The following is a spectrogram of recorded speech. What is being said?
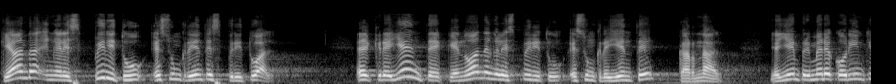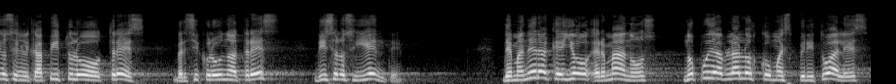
que anda en el espíritu es un creyente espiritual. El creyente que no anda en el espíritu es un creyente carnal. Y allí en 1 Corintios, en el capítulo 3, versículo 1 a 3, dice lo siguiente. De manera que yo, hermanos, no pude hablarlos como a espirituales,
